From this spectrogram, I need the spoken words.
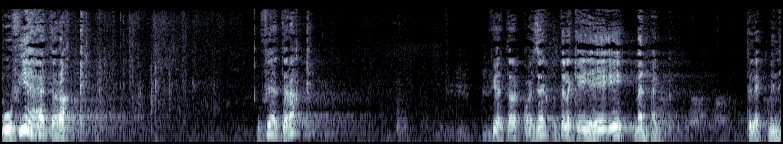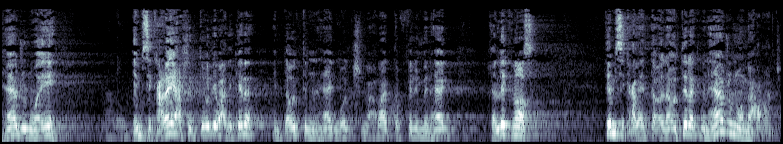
وفيها ترقي. وفيها ترقي. فيها ترقي. وذلك قلت لك إيه؟ هي إيه؟ منهج. قلت لك منهاج وإيه؟ امسك عليا عشان تقول لي بعد كده. أنت قلت منهاج ما قلتش معراج. طب فين المنهاج؟ خليك ناصح تمسك عليا. أنا قلت لك منهاج ومعراج.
